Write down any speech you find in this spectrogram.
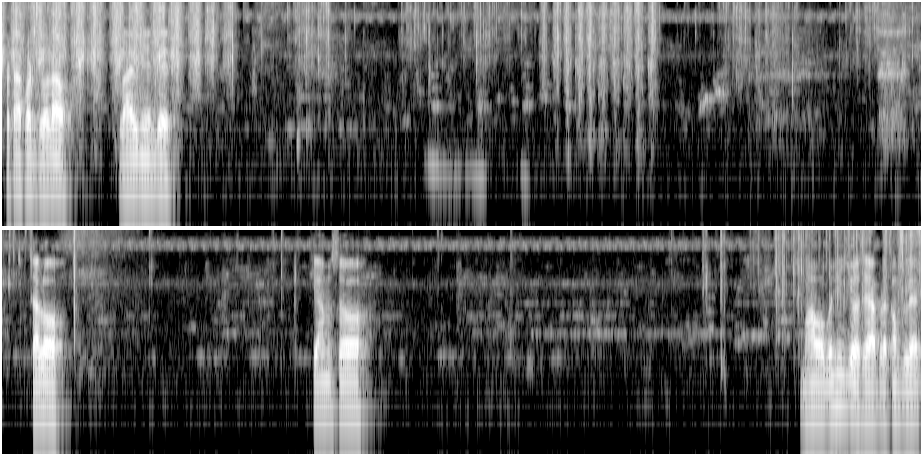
ફટાફટ જોડાવ લાઈવની અંદર. ચાલો. કેમ છો? માવો બની ગયો છે આપણે કમ્પ્લેટ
